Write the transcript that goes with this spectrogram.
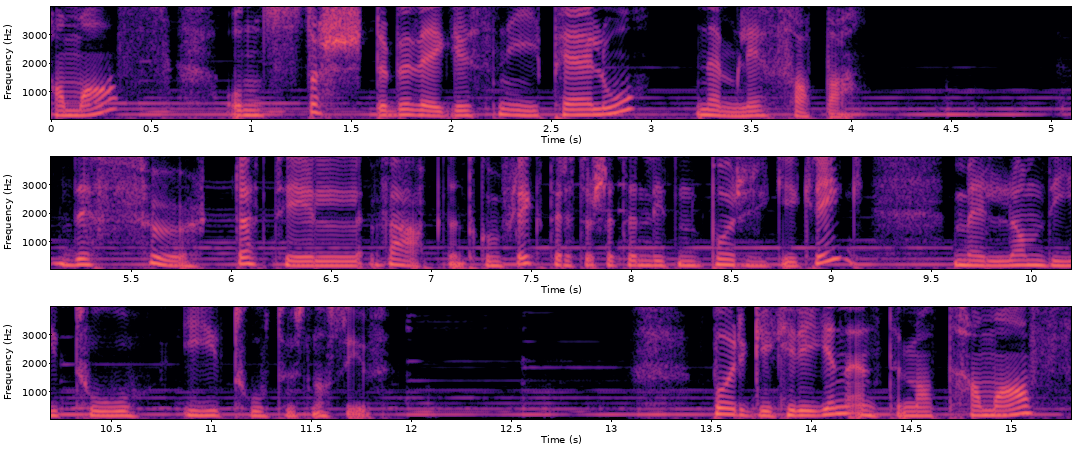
Hamas og den største bevegelsen i PLO, nemlig Fatah. Det førte til væpnet konflikt, rett og slett en liten borgerkrig, mellom de to i 2007. Borgerkrigen endte med at Hamas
